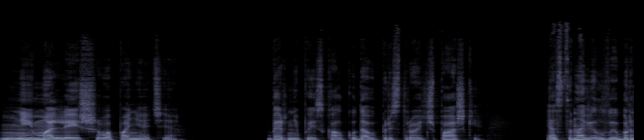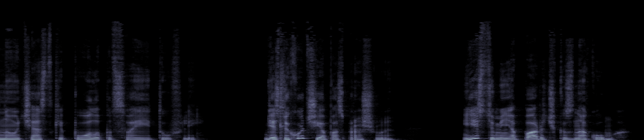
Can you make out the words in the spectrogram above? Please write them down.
Ни малейшего понятия. Берни поискал, куда бы пристроить шпажки — и остановил выбор на участке пола под своей туфлей. «Если хочешь, я поспрашиваю. Есть у меня парочка знакомых».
